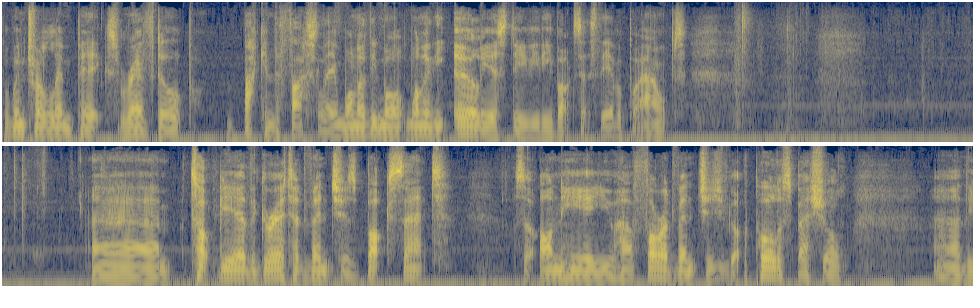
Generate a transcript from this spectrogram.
the Winter Olympics revved up back in the fast lane. One of the more one of the earliest DVD box sets they ever put out um, Top Gear The Great Adventures box set so on here you have four adventures you've got the Polar Special uh, the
